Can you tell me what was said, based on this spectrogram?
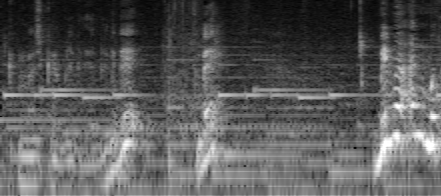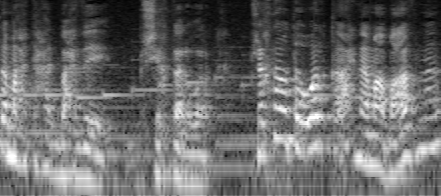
تاك مشكل بالكدا بالكدا باهي بما أن ما حتى حد بحذاه باش يختار ورقة باش نختاروا ورقة إحنا مع بعضنا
